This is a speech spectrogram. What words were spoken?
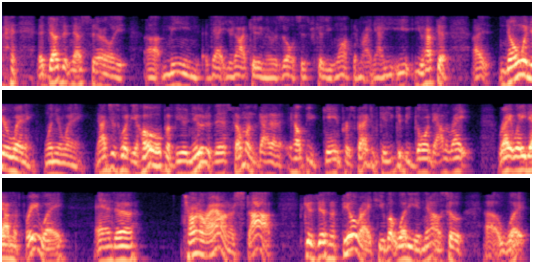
it doesn't necessarily uh, mean that you're not getting the results just because you want them right now. You you, have to uh, know when you're winning, when you're winning, not just what you hope. If you're new to this, someone's got to help you gain perspective because you could be going down the right right way down the freeway and uh, turn around or stop because it doesn't feel right to you. But what do you know? So uh, what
